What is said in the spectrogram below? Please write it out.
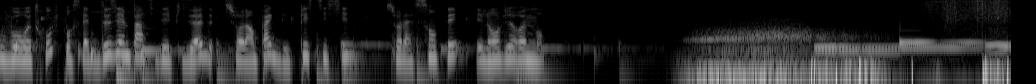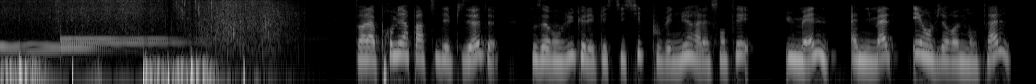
On vous retrouve pour cette deuxième partie d'épisode sur l'impact des pesticides sur la santé et l'environnement. Dans la première partie d'épisode, nous avons vu que les pesticides pouvaient nuire à la santé humaine, animale et environnementale.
